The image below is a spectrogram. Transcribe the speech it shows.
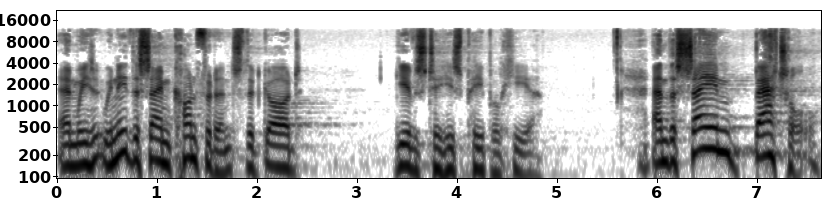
and we, we need the same confidence that God gives to his people here. And the same battle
